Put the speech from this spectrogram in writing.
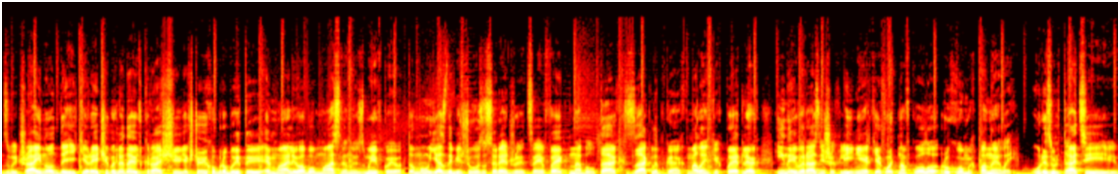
Звичайно, деякі речі виглядають краще, якщо їх обробити емалю або масляною змивкою. Тому я здебільшого зосереджую цей ефект на болтах, заклепках, маленьких петлях і найвиразніших лініях, як от навколо рухомих панелей. У результаті,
